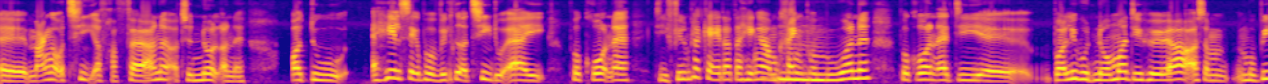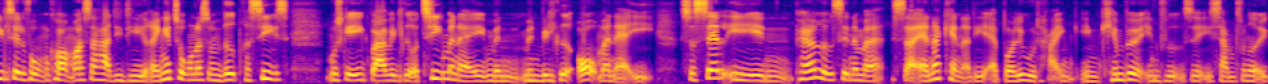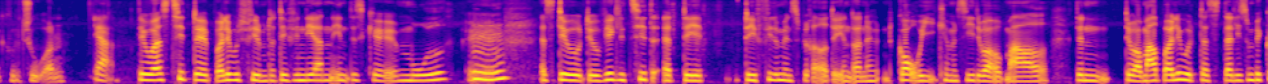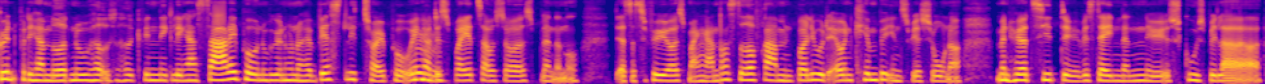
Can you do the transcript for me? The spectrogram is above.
øh, mange årtier fra 40'erne og til 0'erne. Og du er helt sikker på, hvilket årti du er i, på grund af de filmplakater, der hænger omkring mm. på murene, på grund af de øh, Bollywood-numre, de hører, og som mobiltelefonen kommer, så har de de ringetoner, som ved præcis, måske ikke bare hvilket årti man er i, men, men hvilket år man er i. Så selv i en parallel cinema, så anerkender de, at Bollywood har en, en kæmpe indflydelse i samfundet og i kulturen. Ja, det er jo også tit uh, Bollywood-film, der definerer den indiske uh, mode. Mm. Uh, altså det er, jo, det er jo virkelig tit, at det, det er filminspireret, det inderne går i, kan man sige. Det var jo meget, den, det var meget Bollywood, der, der ligesom begyndte på det her med, at nu havde, havde kvinden ikke længere sari på, nu begyndte hun at have vestligt tøj på, ikke? Mm. og det spredte sig jo så også blandt andet, altså selvfølgelig også mange andre steder fra, men Bollywood er jo en kæmpe inspiration, og man hører tit, øh, hvis der er en eller anden øh, skuespiller,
